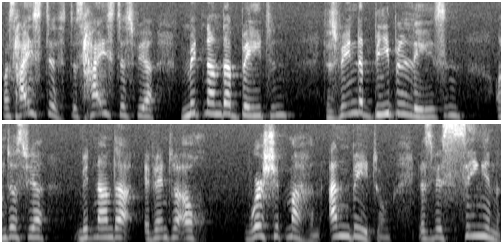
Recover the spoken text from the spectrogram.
Was heißt das? Das heißt, dass wir miteinander beten, dass wir in der Bibel lesen und dass wir miteinander eventuell auch Worship machen, Anbetung, dass wir singen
